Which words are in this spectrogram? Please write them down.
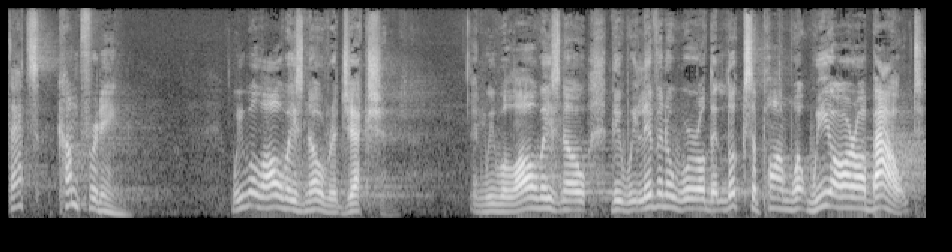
That's comforting. We will always know rejection. And we will always know that we live in a world that looks upon what we are about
